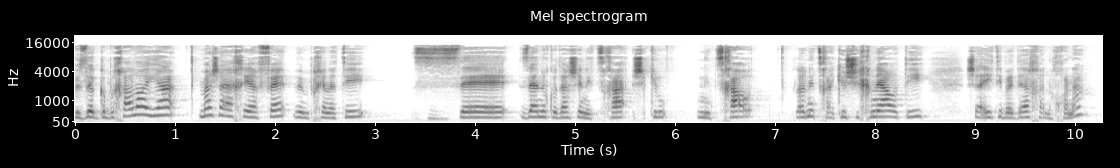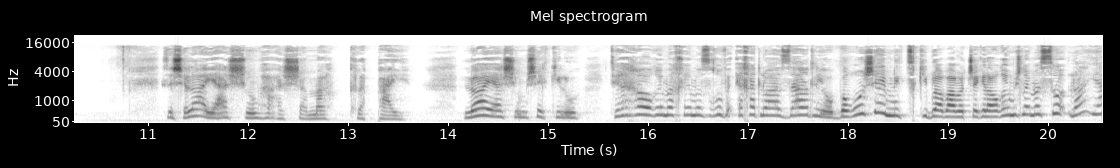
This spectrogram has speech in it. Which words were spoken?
וזה גם בכלל לא היה, מה שהיה הכי יפה, ומבחינתי זה, זה הנקודה שניצחה, שכאילו ניצחה, לא ניצחה, כאילו שכנעה אותי שהייתי בדרך הנכונה, זה שלא היה שום האשמה כלפיי. לא היה שום של כאילו, תראה איך ההורים האחרים עזרו ואיך את לא עזרת לי, או ברור שהם קיבלו 400 שקל, ההורים שלהם עשו, לא היה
